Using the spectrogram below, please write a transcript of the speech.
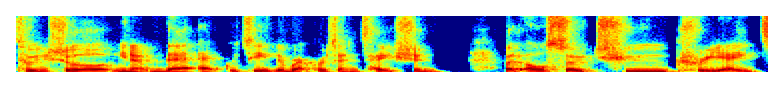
To ensure you know their equity the representation but also to create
